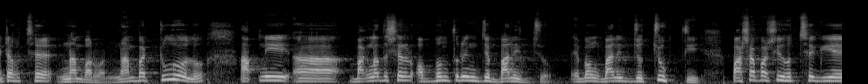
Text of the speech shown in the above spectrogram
এটা হচ্ছে নাম্বার ওয়ান। নাম্বার টু হলো, আপনি বাংলাদেশের অভ্যন্তরীণ যে বাণিজ্য এবং বাণিজ্য চুক্তি, পাশাপাশি হচ্ছে গিয়ে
